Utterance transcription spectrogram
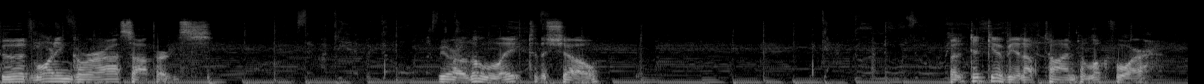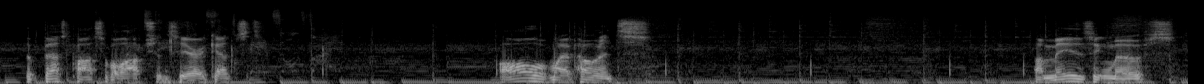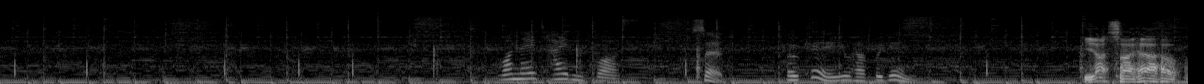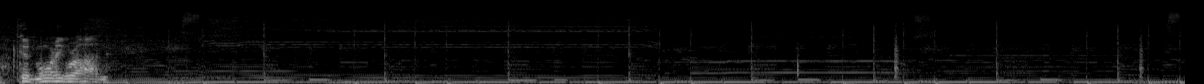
Good morning, grasshoppers. We are a little late to the show, but it did give me enough time to look for the best possible options here against all of my opponents. Amazing moves. One eight Hidden Force. Said, okay, you have begun. Yes, I have. Good morning, Ron.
